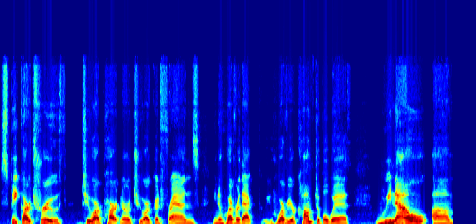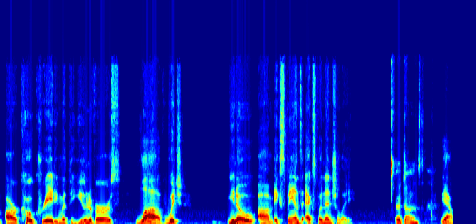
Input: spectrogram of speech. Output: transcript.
speak our truth to our partner, to our good friends, you know, whoever that, whoever you're comfortable with, we now um, are co-creating with the universe love, which you know um, expands exponentially. It does. Yeah,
